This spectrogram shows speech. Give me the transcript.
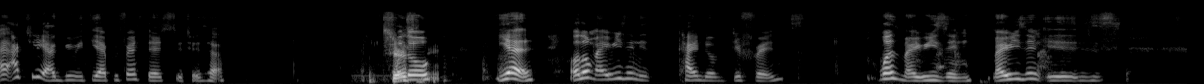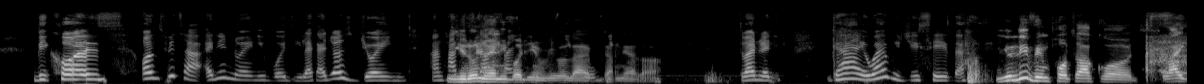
I actually agree with you. I prefer Threads to Twitter. Seriously. although- Yeah, although my reason is kind of different. What's my reason? My reason is because on Twitter I didn't know anybody. Like I just joined and had you don't know anybody in real life. Daniela. Do I know any- Guy, why would you say that? You live in Port Harcourt. Like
